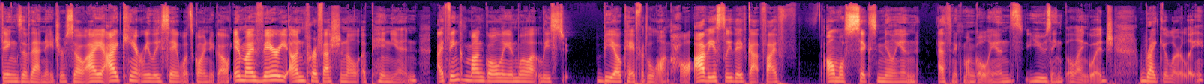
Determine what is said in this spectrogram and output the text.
things of that nature. So I, I can't really say what's going to go. In my very unprofessional opinion, I think Mongolian will at least be okay for the long haul. Obviously, they've got five, almost six million ethnic Mongolians using the language regularly.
